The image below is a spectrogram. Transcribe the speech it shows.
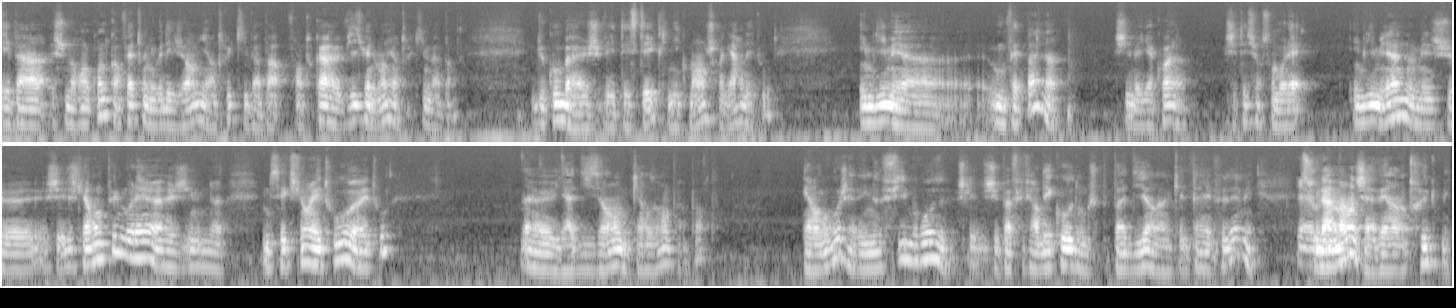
Et ben, je me rends compte qu'en fait, au niveau des jambes, il y a un truc qui va pas. Enfin, en tout cas, visuellement, il y a un truc qui me va pas. Du coup, bah, je vais tester cliniquement, je regarde et tout. Il me dit, mais euh, vous me faites mal là? Je dis, mais il y a quoi là? J'étais sur son mollet. Il me dit, mais là, non, mais je, je l'ai rompu le mollet, euh, j'ai une, une section et tout, euh, et tout. Euh, il y a 10 ans ou 15 ans, peu importe. Et en gros, j'avais une fibrose. Je j'ai pas fait faire d'écho, donc je peux pas dire quelle taille elle faisait, mais sous la main, j'avais un truc mais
